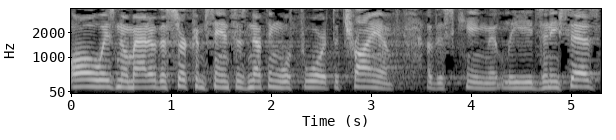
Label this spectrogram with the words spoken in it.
always, no matter the circumstances, nothing will thwart the triumph of this king that leads. And he says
